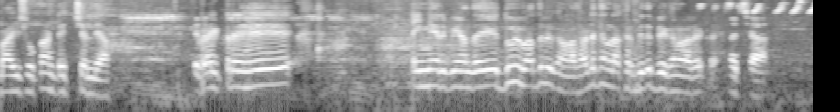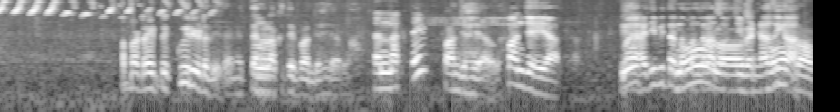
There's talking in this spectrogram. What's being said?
2200 ਘੰਟੇ ਚੱਲਿਆ। ਟਰੈਕਟਰ ਇਹ ਇੰਨੇ ਰੁਪਈਆਂ ਦਾ ਇਹ ਇਦੋਂ ਵੀ ਵੱਧ ਵਿਕਣ ਵਾਲਾ 3.5 ਲੱਖ ਰੁਪਏ ਦੇ ਵਿਕਣ ਵਾਲਾ ਰੇਟ ਹੈ। ਅੱਛਾ। ਆਪਾਂ ਟਰੈਕਟਰ ਇੱਕੋ ਹੀ ਰੇਟ ਦੇ ਦਾਂਗੇ 3 ਲੱਖ ਤੇ 5000 ਦਾ। 3 ਲੱਖ ਤੇ 5000 ਦਾ। 5000 ਮੈਂ ਹਜੇ ਵੀ ਤੈਨੂੰ 15 ਸੋਚੀ ਬੈਠਾ ਸੀਗਾ।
